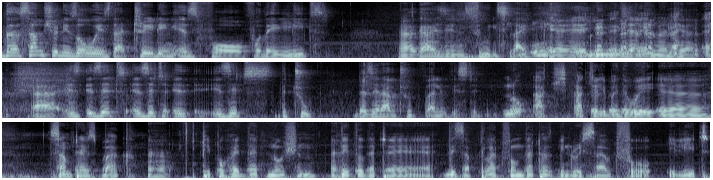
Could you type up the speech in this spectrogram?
The assumption is always that trading is for for the elite. Uh, guys in suits like uh, you gentlemen here. Uh, is, is it is it is, is it the truth? Does it have truth value? This statement. No, actually, by the way, uh, sometimes back, people had that notion. They thought that uh, this is a platform that has been reserved for elite.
